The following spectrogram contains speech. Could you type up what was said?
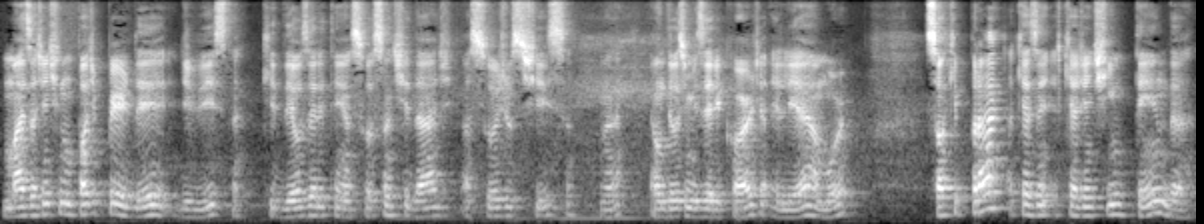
Mas a gente não pode perder de vista que Deus ele tem a sua santidade, a sua justiça, né? É um Deus de misericórdia, ele é amor. Só que para que, que a gente entenda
